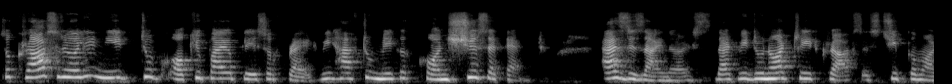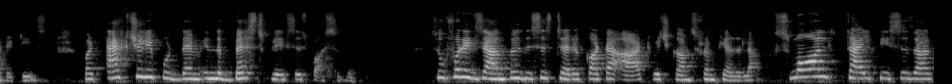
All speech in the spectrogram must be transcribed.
So crafts really need to occupy a place of pride. We have to make a conscious attempt as designers that we do not treat crafts as cheap commodities, but actually put them in the best places possible. So, for example, this is terracotta art, which comes from Kerala. Small tile pieces are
